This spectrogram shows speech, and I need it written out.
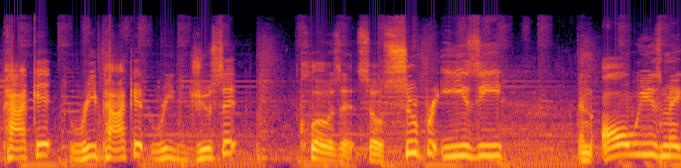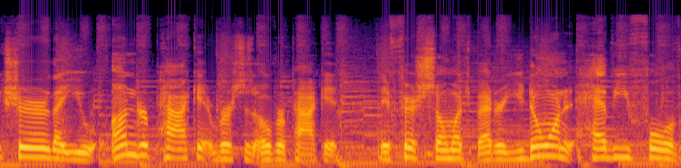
pack it, repack it, rejuice it, close it. So super easy, and always make sure that you underpack it versus overpack it. They fish so much better. You don't want it heavy full of,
